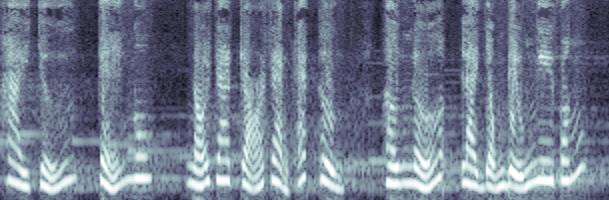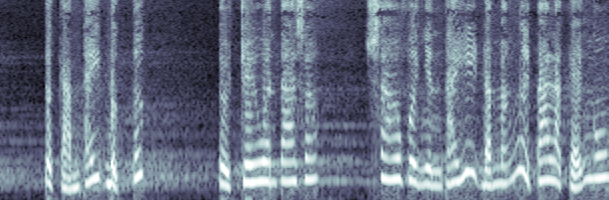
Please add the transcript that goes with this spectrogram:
Hai chữ kẻ ngu nói ra rõ ràng khác thường, hơn nữa là giọng điệu nghi vấn. Tôi cảm thấy bực tức. Tôi trêu anh ta sao? Sao vừa nhìn thấy đã mắng người ta là kẻ ngu?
